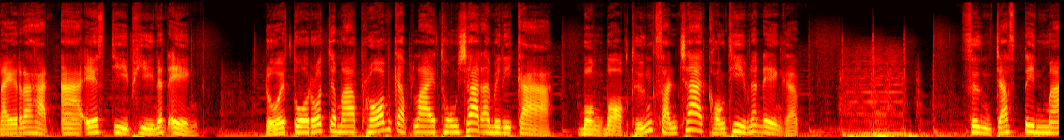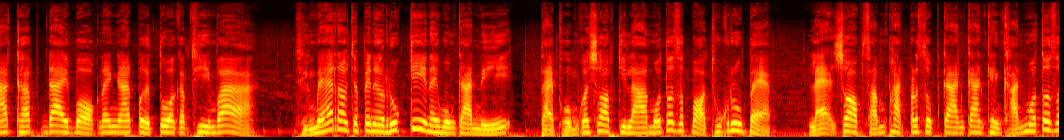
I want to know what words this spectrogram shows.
ในรหัส RSGP นั่นเอง โดยตัวรถจะมาพร้อมกับลายธงชาติอเมริกา บ่งบอกถึงสัญชาติของทีมนั่นเองครับ ซึ่งจัสตินมาร์คครับได้บอกในงานเปิดตัวกับทีมว่า ถึงแม้เราจะเป็นรุกกี้ในวงการนี้ แต่ผมก็ชอบกีฬามอเตอร์สปอร์ตทุกรูปแบบ และชอบสัมผัสประสบการณ์การแข่งขันมอเตอร์ส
